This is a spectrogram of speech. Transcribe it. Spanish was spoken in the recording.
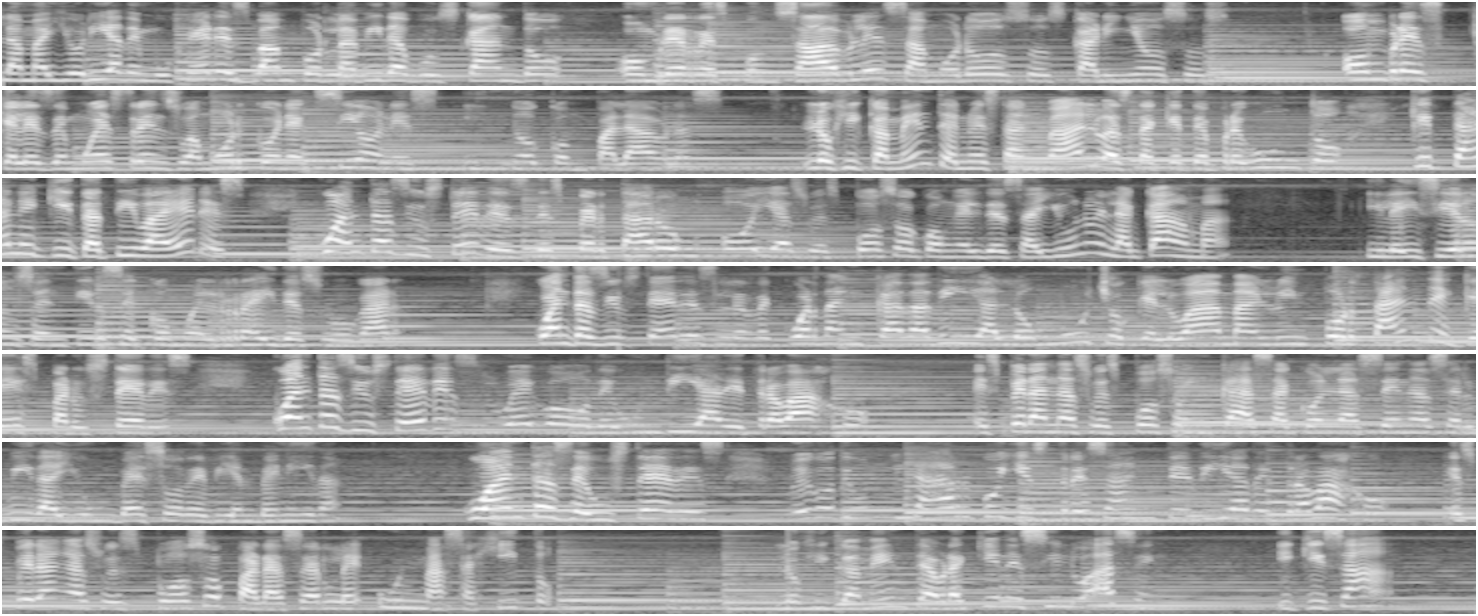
la mayoría de mujeres van por la vida buscando hombres responsables, amorosos, cariñosos, hombres que les demuestren su amor con acciones y no con palabras. Lógicamente no es tan malo hasta que te pregunto, ¿qué tan equitativa eres? ¿Cuántas de ustedes despertaron hoy a su esposo con el desayuno en la cama y le hicieron sentirse como el rey de su hogar? ¿Cuántas de ustedes le recuerdan cada día lo mucho que lo aman, lo importante que es para ustedes? ¿Cuántas de ustedes luego de un día de trabajo esperan a su esposo en casa con la cena servida y un beso de bienvenida? ¿Cuántas de ustedes luego de un largo y estresante día de trabajo esperan a su esposo para hacerle un masajito? Lógicamente habrá quienes sí lo hacen y quizá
